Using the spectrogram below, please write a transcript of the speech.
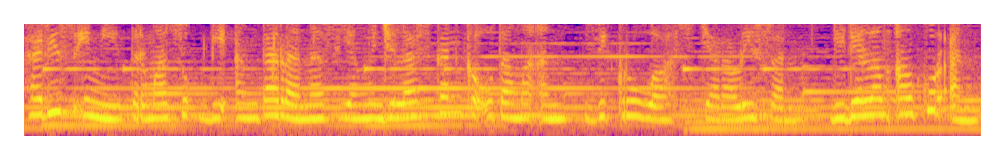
Hadis ini termasuk di antara nas yang menjelaskan keutamaan zikrullah secara lisan. Di dalam Al-Quran,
